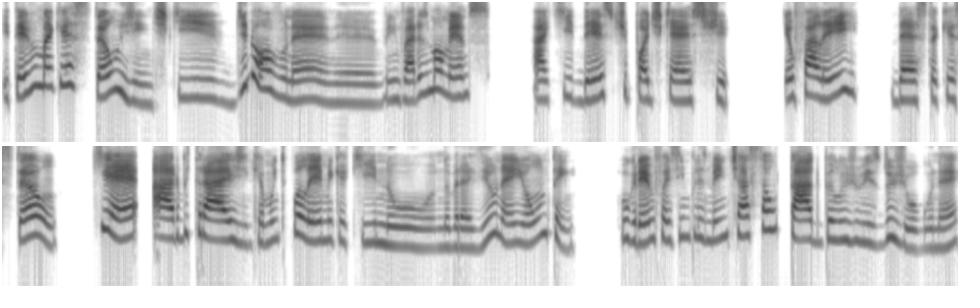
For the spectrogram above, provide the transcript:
E teve uma questão, gente, que, de novo, né, né em vários momentos aqui deste podcast eu falei desta questão que é a arbitragem, que é muito polêmica aqui no, no Brasil, né? E ontem o Grêmio foi simplesmente assaltado pelo juiz do jogo, né?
